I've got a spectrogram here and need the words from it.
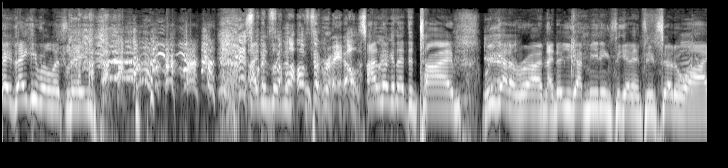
Hey, thank you for listening. This I just at- off the rails. I'm looking at the time. We got to run. I know you got meetings to get into, so do I.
